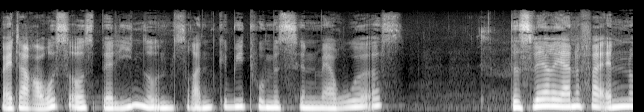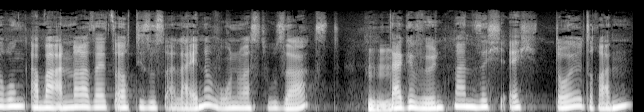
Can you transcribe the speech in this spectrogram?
weiter raus aus Berlin, so ins Randgebiet, wo ein bisschen mehr Ruhe ist. Das wäre ja eine Veränderung, aber andererseits auch dieses Alleinewohnen, was du sagst, da gewöhnt man sich echt doll dran.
